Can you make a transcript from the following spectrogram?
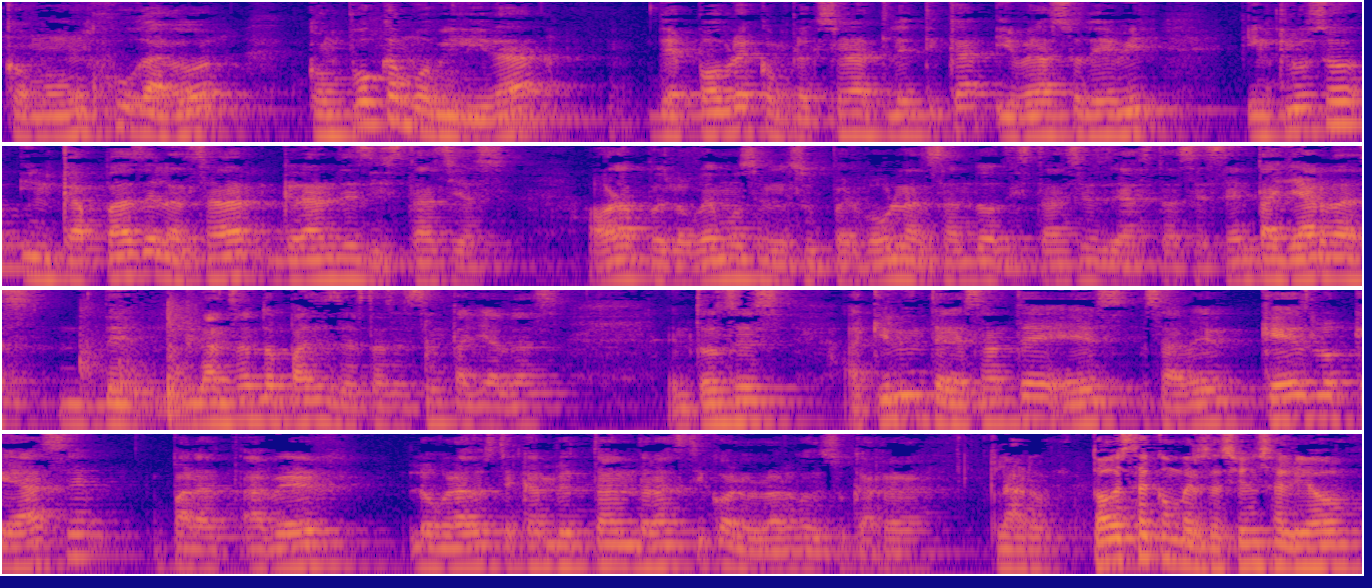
como un jugador con poca movilidad, de pobre complexión atlética y brazo débil, incluso incapaz de lanzar grandes distancias. Ahora pues lo vemos en el Super Bowl lanzando distancias de hasta 60 yardas, de, lanzando pases de hasta 60 yardas. Entonces, aquí lo interesante es saber qué es lo que hace para haber logrado este cambio tan drástico a lo largo de su carrera. Claro, toda esta conversación salió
